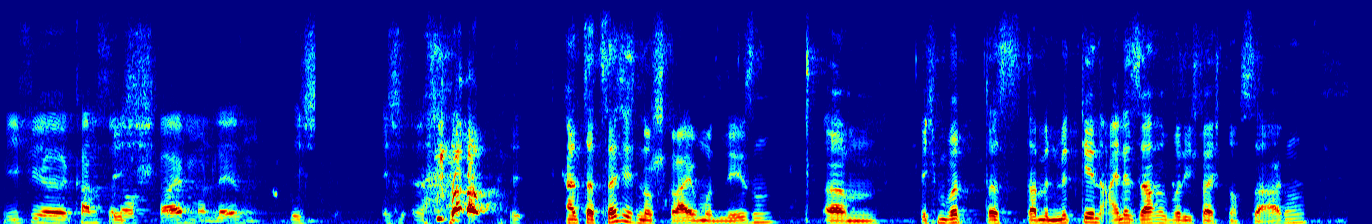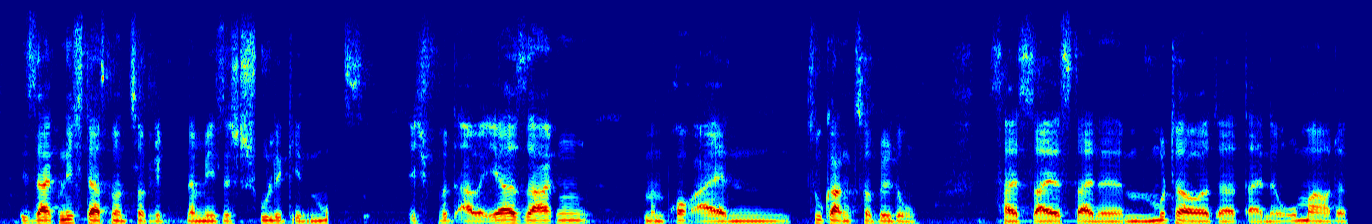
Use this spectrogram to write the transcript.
Wie viel kannst du noch Ich- schreiben und lesen? Ich, ich, äh, ich kann tatsächlich noch schreiben und lesen. Ähm, ich würde das damit mitgehen. Eine Sache würde ich vielleicht noch sagen. Ich sage nicht, dass man zur vietnamesischen Schule gehen muss. Ich würde aber eher sagen, man braucht einen Zugang zur Bildung. Das heißt, sei es deine Mutter oder deine Oma oder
